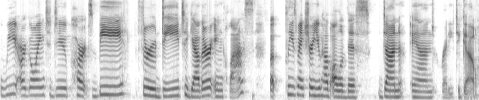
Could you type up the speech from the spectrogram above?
we are going to do parts B through D together in class, but please make sure you have all of this done and ready to go.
